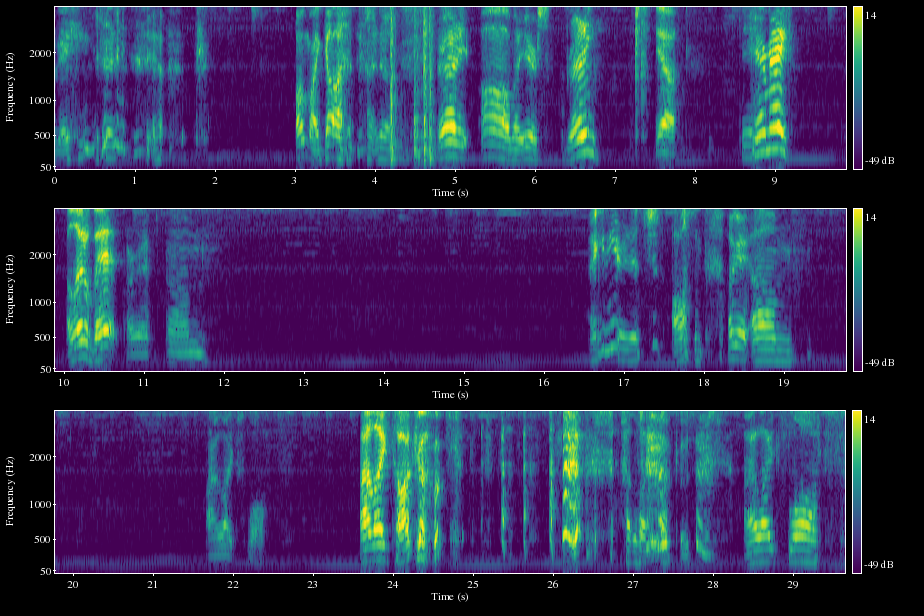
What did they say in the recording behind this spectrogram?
Okay, You ready? yeah. Oh my god. I know. Ready? Oh, my ears. Ready? Yeah, Can you hear me? a little bit. Alright. Um. I can hear it. It's just awesome. Okay, um. I like sloths. I like tacos. I like tacos. I like sloths.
